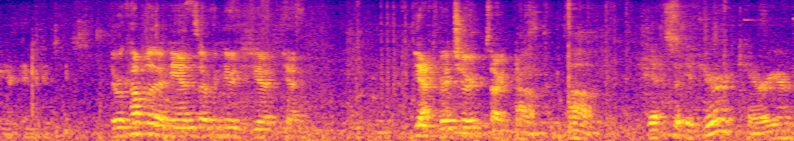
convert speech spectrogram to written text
in your, in your disease. There were a couple other hands over here. Did you have, yeah? Yeah, Richard, sorry. Um, um, yeah, so if you're a carrier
